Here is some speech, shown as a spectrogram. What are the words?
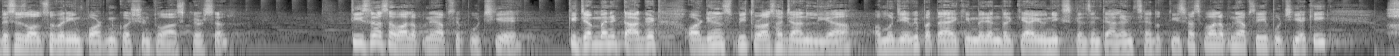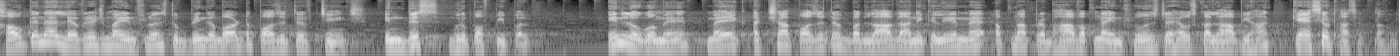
this is also very important question to ask yourself तीसरा सवाल अपने आप से पूछिए कि जब मैंने टारगेट ऑडियंस भी थोड़ा सा जान लिया और मुझे ये भी पता है कि मेरे अंदर क्या यूनिक स्किल्स एंड टैलेंट्स हैं तो तीसरा सवाल अपने आप से ये पूछिए कि how can I leverage my influence to bring about the positive change in this group of people इन लोगों में मैं एक अच्छा पॉजिटिव बदलाव लाने के लिए मैं अपना प्रभाव, अपना इन्फ्लुएंस जो है, उसका लाभ यहाँ कैसे उठा सकता हूँ?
